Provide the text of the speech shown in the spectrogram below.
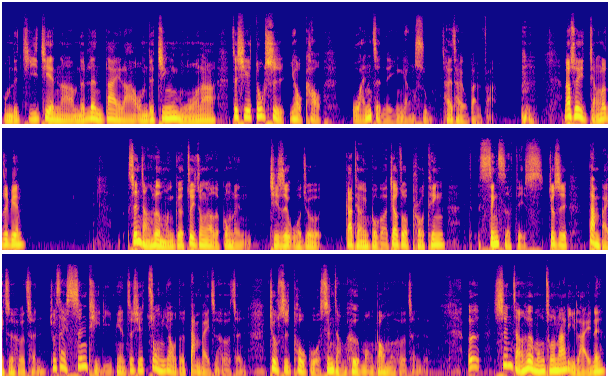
我们的肌腱呐，我们的韧带啦，我们的筋膜啦，这些都是要靠完整的营养素才才有办法。那所以讲到这边，生长荷尔蒙一个最重要的功能，其实我就刚调一报告叫做 protein synthesis，就是。蛋白质合成就在身体里面，这些重要的蛋白质合成就是透过生长荷尔蒙帮我们合成的。而生长荷尔蒙从哪里来呢？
